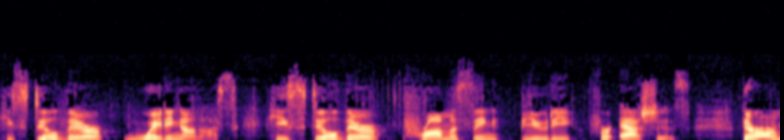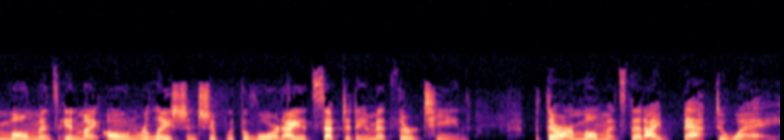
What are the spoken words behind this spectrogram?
He's still there waiting on us. He's still there promising beauty for ashes. There are moments in my own relationship with the Lord. I accepted Him at 13. But there are moments that I backed away.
